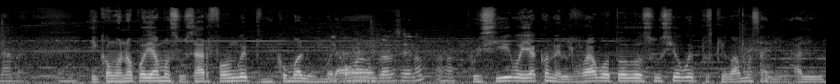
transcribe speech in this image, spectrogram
nada. Y como no podíamos usar phone, güey, pues ni cómo ¿Y alumbrar. cómo alumbrarse, no? Ajá. Pues sí, güey, ya con el rabo todo sucio, güey, pues que vamos al, al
